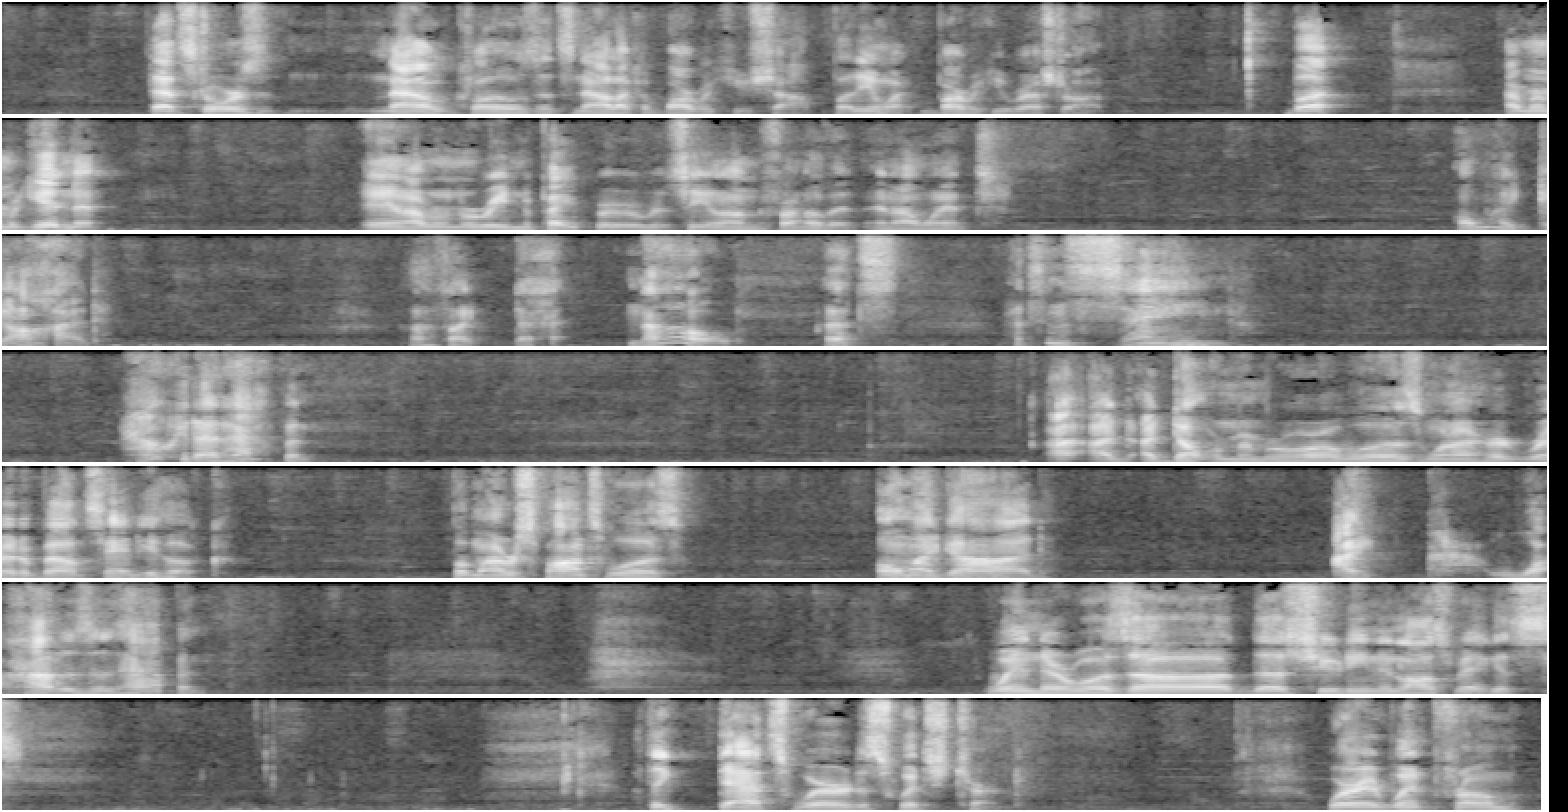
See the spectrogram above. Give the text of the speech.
That store is now closed. It's now like a barbecue shop. But anyway, barbecue restaurant. But I remember getting it, and I remember reading the paper, seeing on the front of it, and I went, "Oh my god!" I was like, "That no, that's that's insane. How could that happen?" I, I, don't remember where I was when I heard read about Sandy Hook, but my response was, "Oh my God! I, wh- how does it happen?" When there was uh, the shooting in Las Vegas, I think that's where the switch turned, where it went from,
